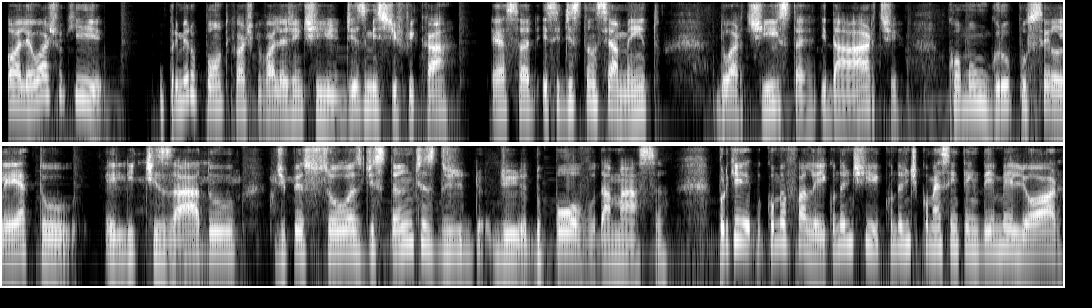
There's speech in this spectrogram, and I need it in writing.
olha, eu acho que o primeiro ponto que eu acho que vale a gente desmistificar é essa, esse distanciamento do artista e da arte como um grupo seleto, elitizado de pessoas distantes de- de- do povo, da massa. Porque, como eu falei, quando a gente, quando a gente começa a entender melhor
